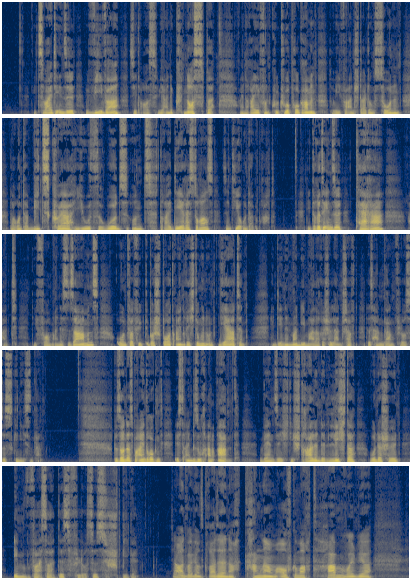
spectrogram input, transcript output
Die zweite Insel, Viva, sieht aus wie eine Knospe. Eine Reihe von Kulturprogrammen sowie Veranstaltungszonen, darunter Beat Square, Youth the Woods und 3D-Restaurants sind hier untergebracht. Die dritte Insel, Terra, hat die Form eines Samens und verfügt über Sporteinrichtungen und Gärten, in denen man die malerische Landschaft des Hangang-Flusses genießen kann. Besonders beeindruckend ist ein Besuch am Abend, wenn sich die strahlenden Lichter wunderschön im Wasser des Flusses spiegeln. Ja, und weil wir uns gerade nach Kangnam aufgemacht haben, wollen wir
